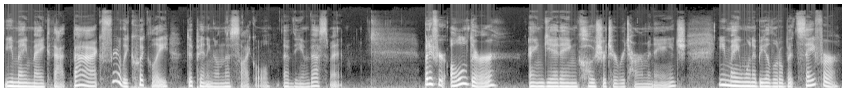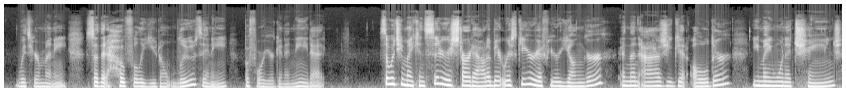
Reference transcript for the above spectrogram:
you may make that back fairly quickly, depending on the cycle of the investment. But if you're older and getting closer to retirement age, you may want to be a little bit safer with your money so that hopefully you don't lose any before you're going to need it. So, what you may consider is start out a bit riskier if you're younger, and then as you get older, you may want to change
